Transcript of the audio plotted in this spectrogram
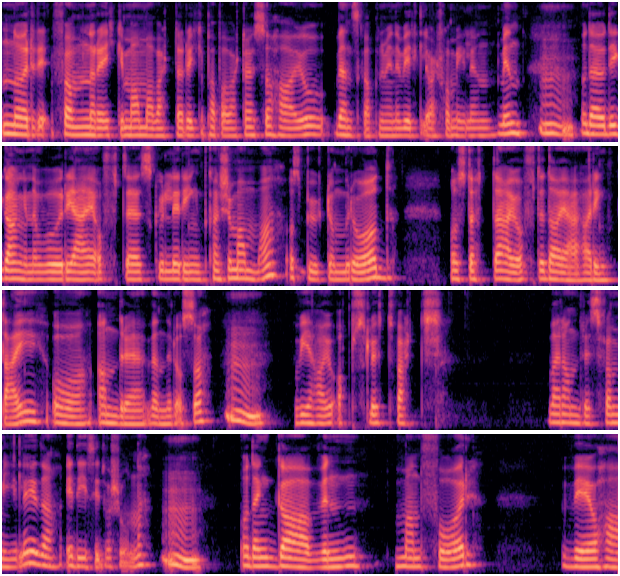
når, når ikke mamma har vært der og ikke pappa har vært der, så har jo vennskapene mine virkelig vært familien min. Mm. Og det er jo de gangene hvor jeg ofte skulle ringt kanskje mamma og spurt om råd og støtte, er jo ofte da jeg har ringt deg og andre venner også. Mm. Vi har jo absolutt vært hverandres familie i, da, i de situasjonene. Mm. Og den gaven man får ved å ha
